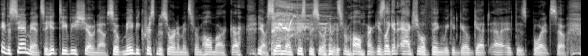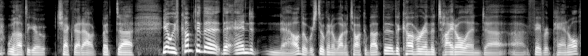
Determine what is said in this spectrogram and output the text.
hey, The Sandman's a hit TV show now, so maybe Christmas ornaments from Hallmark are you know Sandman Christmas ornaments from Hallmark is like an actual thing we could go get uh, at this point. So we'll have to go check that out. But uh, yeah, we've come to the the end now, though we're still going to want to talk about the the cover and the title and uh, uh, favorite panel.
